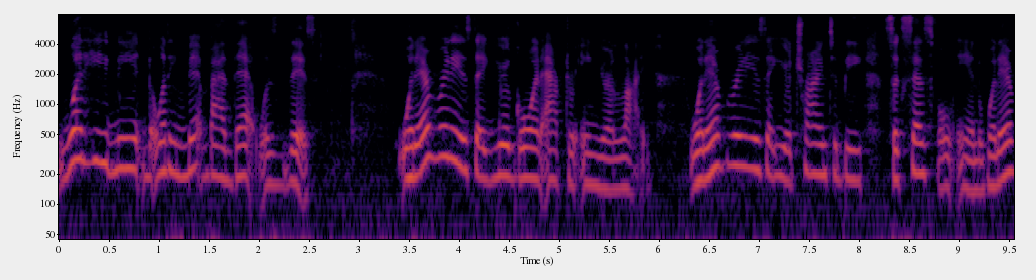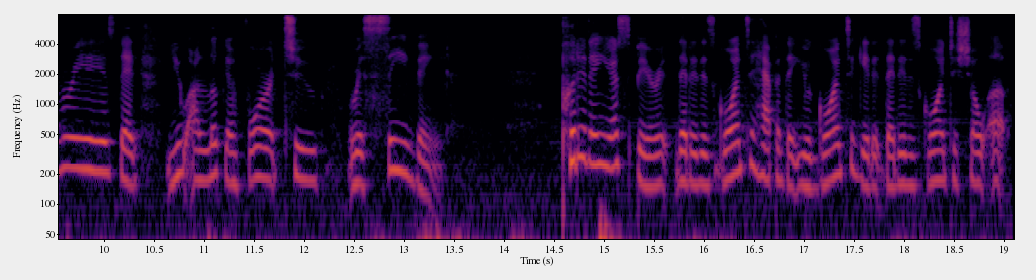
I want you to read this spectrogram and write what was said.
what he meant, what he meant by that was this: whatever it is that you're going after in your life, whatever it is that you're trying to be successful in, whatever it is that you are looking forward to receiving, Put it in your spirit that it is going to happen, that you're going to get it, that it is going to show up.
